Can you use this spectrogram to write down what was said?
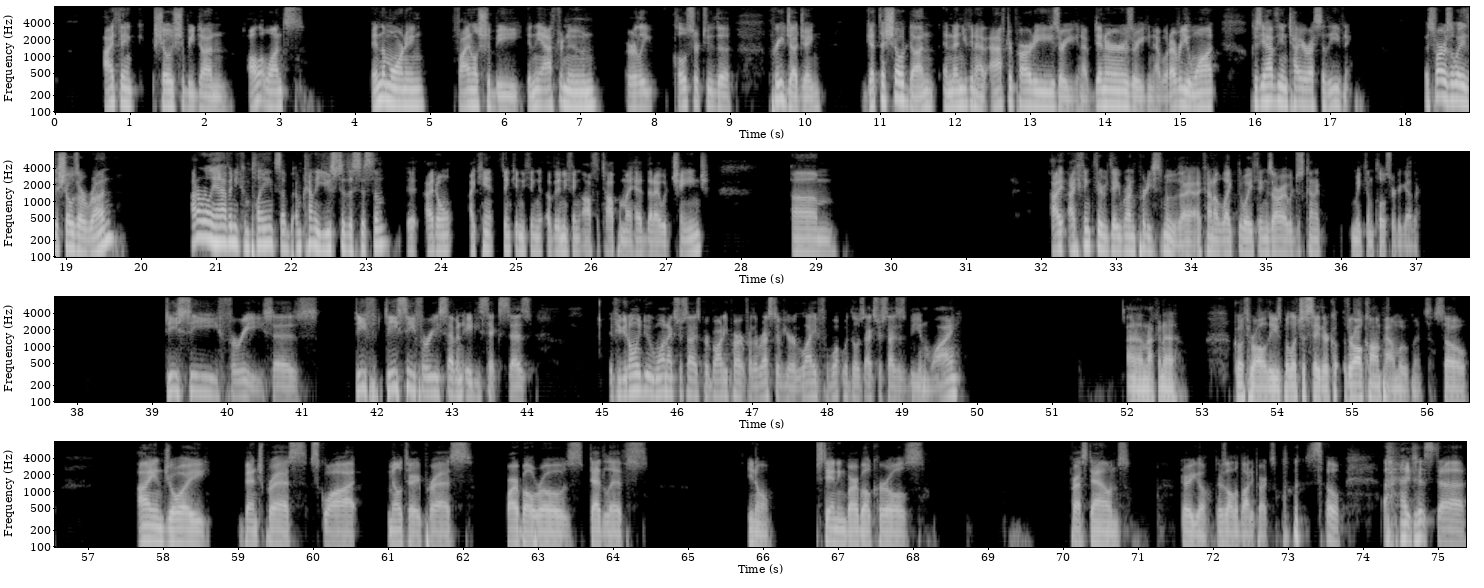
I think shows should be done all at once in the morning. Finals should be in the afternoon, early, closer to the prejudging. Get the show done, and then you can have after parties or you can have dinners or you can have whatever you want because you have the entire rest of the evening. As far as the way the shows are run, I don't really have any complaints. I'm, I'm kind of used to the system. It, I don't. I can't think anything of anything off the top of my head that I would change. Um, I I think they they run pretty smooth. I, I kind of like the way things are. I would just kind of make them closer together. DC Free says DC Free 786 says if you could only do one exercise per body part for the rest of your life, what would those exercises be and why? and I'm not going to go through all these, but let's just say they're they're all compound movements. So I enjoy bench press, squat, military press, barbell rows, deadlifts, you know, standing barbell curls, press downs. There you go. There's all the body parts. so I just uh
